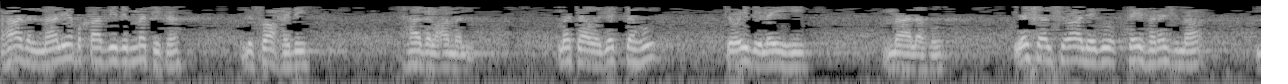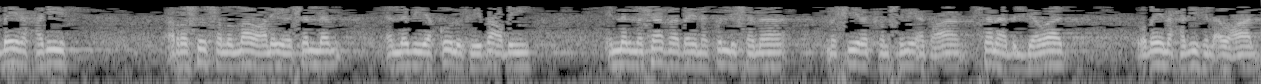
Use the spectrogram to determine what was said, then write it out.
هذا المال يبقى في ذمتك لصاحب هذا العمل. متى وجدته تعيد إليه ماله. يسأل سؤال يقول كيف نجمع بين حديث الرسول صلى الله عليه وسلم الذي يقول في بعض إن المسافة بين كل سماء مسيرة 500 عام سنة بالجواز وبين حديث الأوعال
